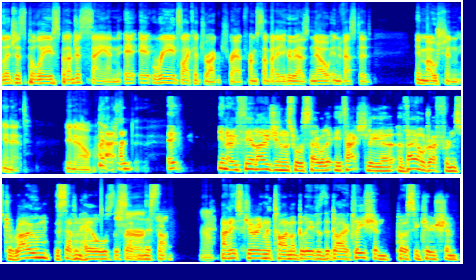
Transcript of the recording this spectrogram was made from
religious beliefs, but I'm just saying it, it reads like a drug trip from somebody who has no invested emotion in it. You know, Yeah, just- and- it, you know, theologians will say, well, it, it's actually a, a veiled reference to Rome, the seven hills, the Sure. seven this, that. And it's during the time, I believe, of the Diocletian persecution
